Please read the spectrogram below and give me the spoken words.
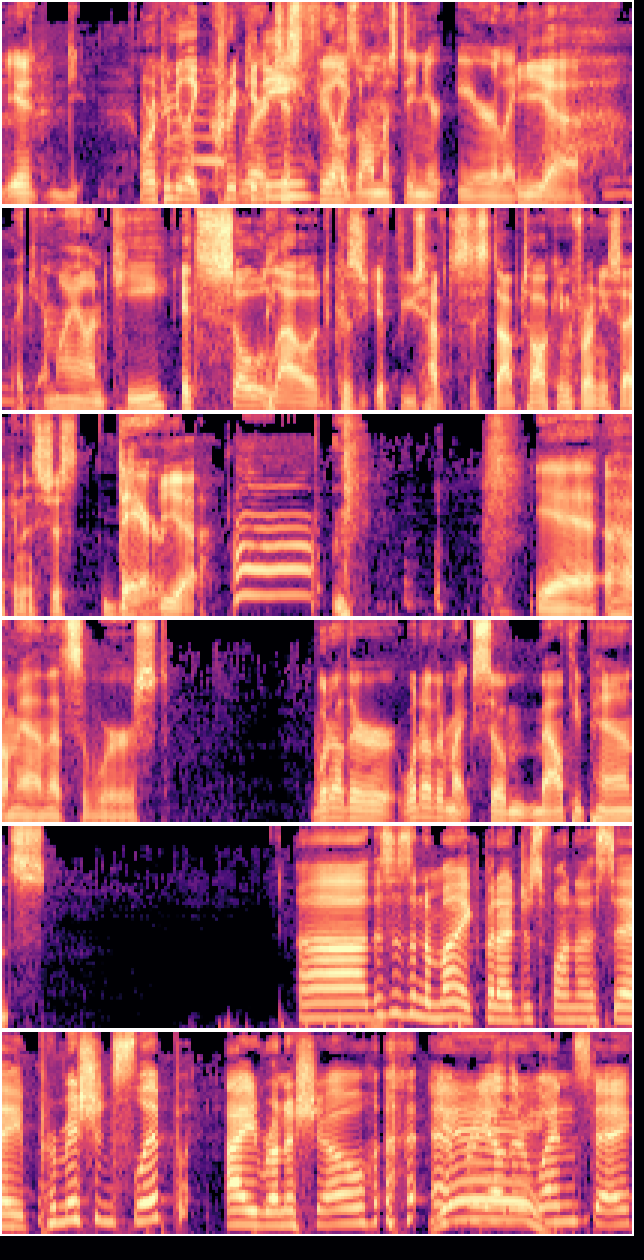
It, Or it can be like where crickety. it just feels like- almost in your ear, like Yeah. Ah. Like am I on key? It's so loud because if you have to stop talking for any second, it's just, There, yeah. yeah. Oh man, that's the worst. What other what other mics? So mouthy pants. Uh, this isn't a mic, but I just want to say permission slip. I run a show every other Wednesday,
